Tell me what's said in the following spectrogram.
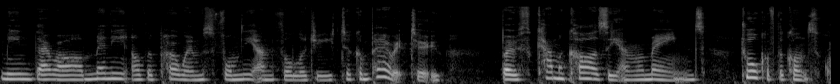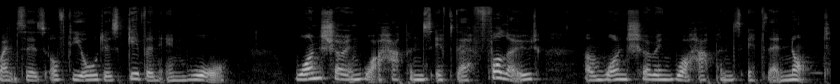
mean there are many other poems from the anthology to compare it to. Both Kamikaze and Remains talk of the consequences of the orders given in war, one showing what happens if they're followed, and one showing what happens if they're not.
